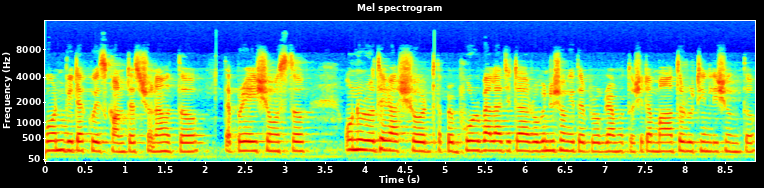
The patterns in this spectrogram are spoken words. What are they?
বন ভিটা কুইজ কন্টেস্ট শোনা হতো, তারপরে এই সমস্ত অনুরোধের আসর, তারপর ভোরবেলা যেটা রবীন্দ্রসঙ্গীতের প্রোগ্রাম হতো, সেটা মা তো রুটিনলি শুনতো,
